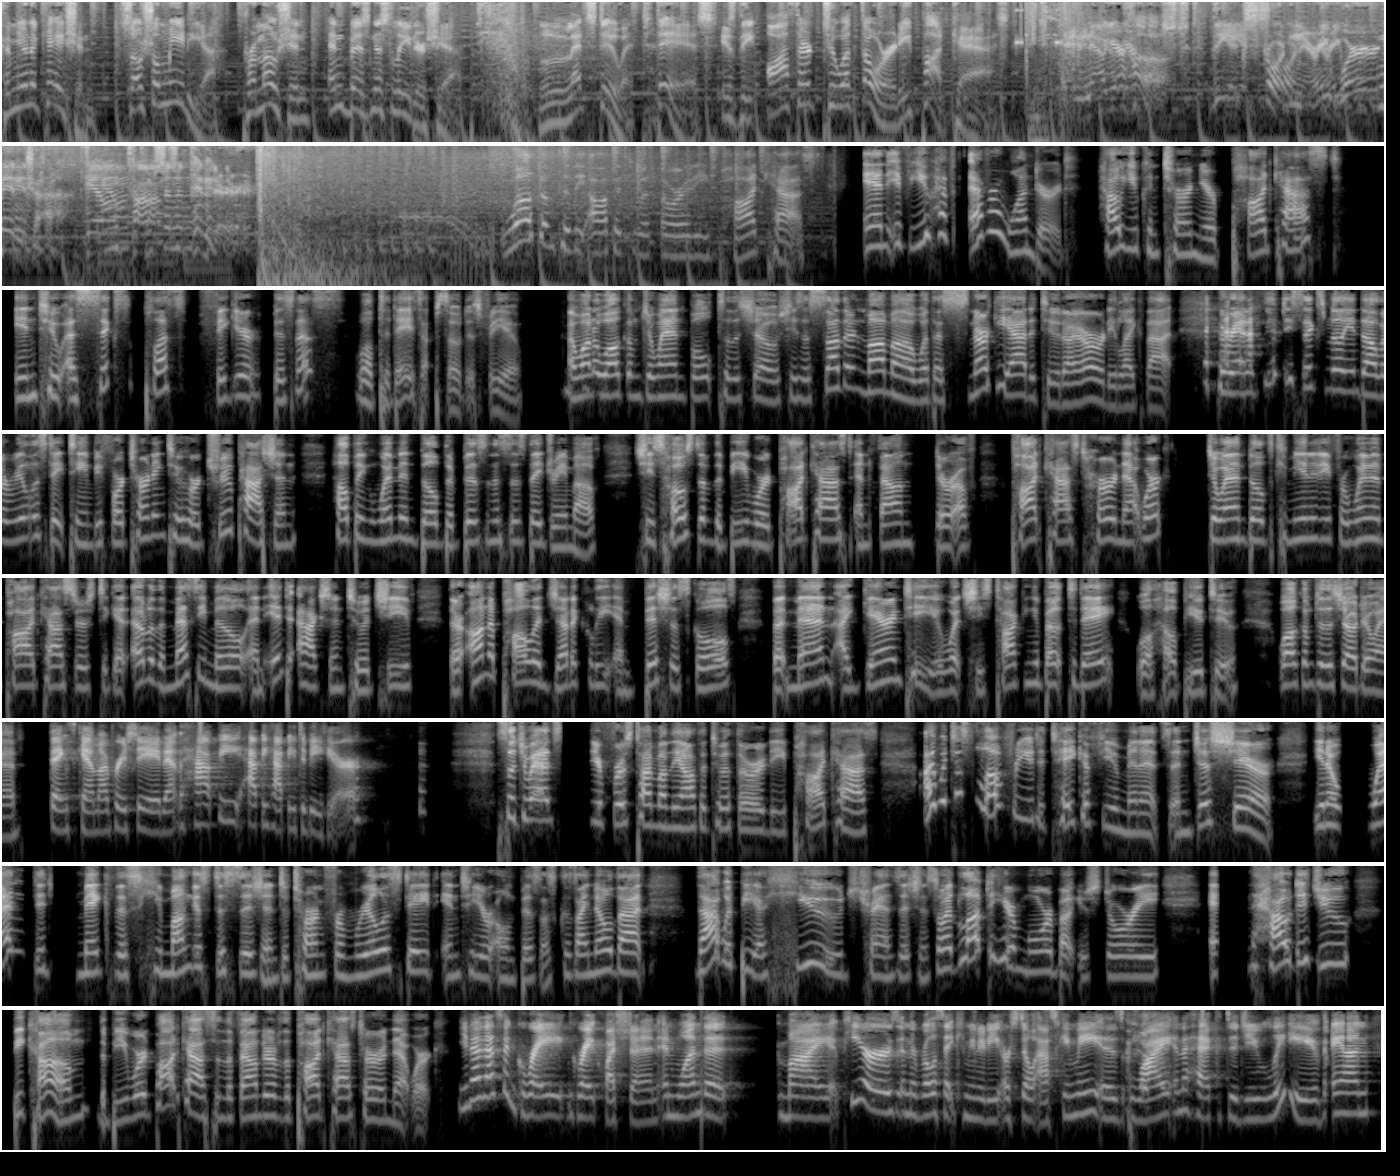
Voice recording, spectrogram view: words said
communication, social media, promotion, and business leadership. Let's do it. This is the Author to Authority podcast. And now your host, the extraordinary word ninja, Kim Thompson Pinder. Welcome to the Author to Authority podcast. And if you have ever wondered how you can turn your podcast into a six plus figure business, well, today's episode is for you. I mm-hmm. want to welcome Joanne Bolt to the show. She's a Southern mama with a snarky attitude. I already like that. Who ran a $56 million real estate team before turning to her true passion, helping women build the businesses they dream of. She's host of the B Word podcast and founder of Podcast Her Network. Joanne builds community for women podcasters to get out of the messy middle and into action to achieve their unapologetically ambitious goals. But men, I guarantee you what she's talking about today will help you too. Welcome to the show, Joanne. Thanks, Kim. I appreciate it. I'm happy, happy, happy to be here. So, Joanne, your first time on the Author to Authority podcast. I would just love for you to take a few minutes and just share, you know, when did you make this humongous decision to turn from real estate into your own business? Because I know that that would be a huge transition. So I'd love to hear more about your story and how did you become the B Word podcast and the founder of the Podcast Her Network? You know, that's a great, great question. And one that my peers in the real estate community are still asking me is why in the heck did you leave? And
